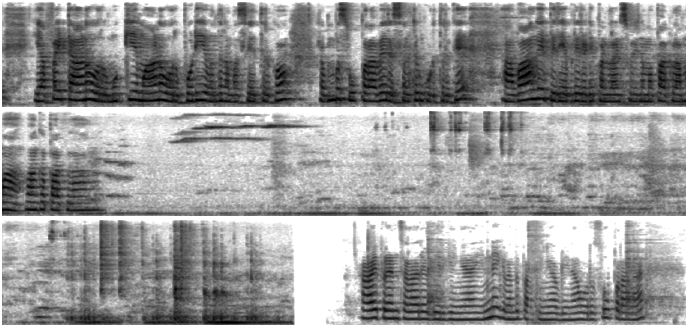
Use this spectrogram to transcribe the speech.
எஃபெக்டான ஒரு முக்கியமான ஒரு பொடியை வந்து நம்ம சேர்த்துருக்கோம். ரொம்ப சூப்பராகவே ரிசல்ட்டும் கொடுத்துருக்கு. வாங்க இப்போ இது எப்படி ரெடி பண்ணலான்னு சொல்லி நம்ம பார்க்கலாமா? வாங்க பார்க்கலாம். ஹாய் ஃப்ரெண்ட்ஸ் எல்லோரும் எப்படி இருக்கீங்க? இன்றைக்கி வந்து பார்த்தீங்க அப்படின்னா ஒரு சூப்பரான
